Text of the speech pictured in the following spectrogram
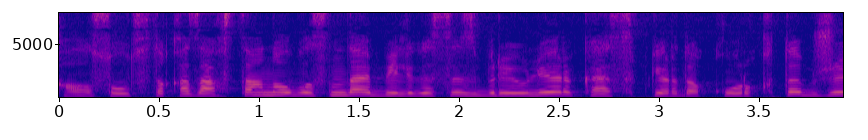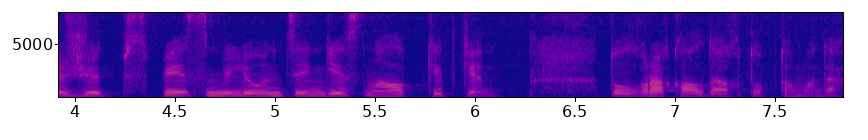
Ал солтүстік Қазақстан облысында белгісіз біреулер кәсіпкерді қорқытып 175 миллион теңгесін алып кеткен. Толығырақ алдағы топтамада.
